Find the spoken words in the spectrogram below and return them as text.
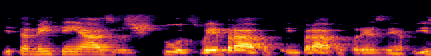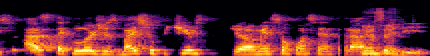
e também tem as, os institutos, o Embrapa, Embrapa, por exemplo. Isso, as tecnologias mais disruptivas geralmente são concentradas ali.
